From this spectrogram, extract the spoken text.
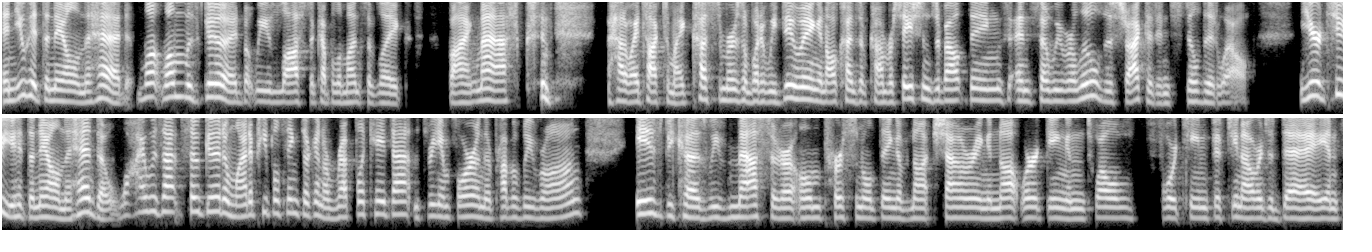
And you hit the nail on the head. One, one was good, but we lost a couple of months of like buying masks and how do I talk to my customers and what are we doing and all kinds of conversations about things. And so we were a little distracted and still did well year two, you hit the nail on the head though. Why was that so good? And why do people think they're going to replicate that in three and four and they're probably wrong? Is because we've mastered our own personal thing of not showering and not working and 12, 14, 15 hours a day and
